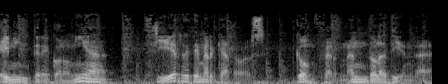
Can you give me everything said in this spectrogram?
En Intereconomía, cierre de mercados, con Fernando La Tienda.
